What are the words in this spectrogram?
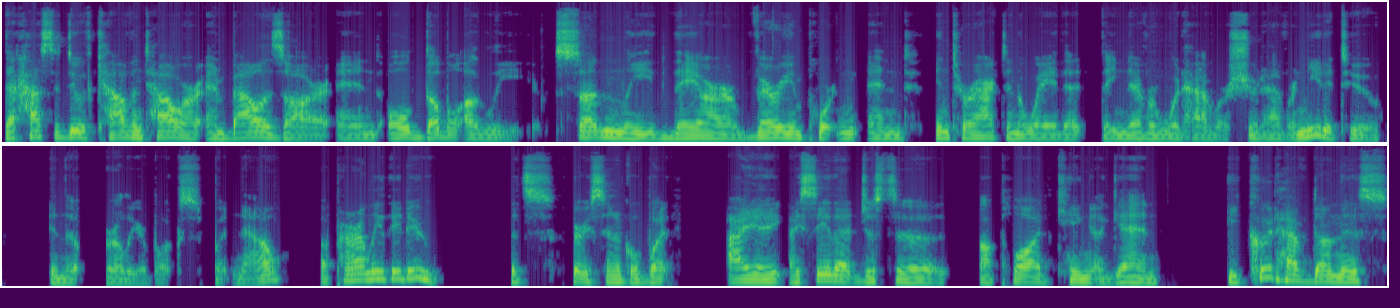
that has to do with Calvin Tower and Balazar and Old Double Ugly. Suddenly, they are very important and interact in a way that they never would have or should have or needed to in the earlier books. But now, apparently, they do. It's very cynical, but I I say that just to applaud King again. He could have done this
